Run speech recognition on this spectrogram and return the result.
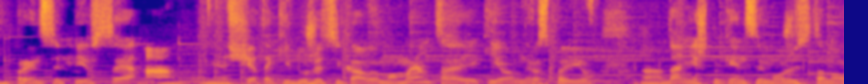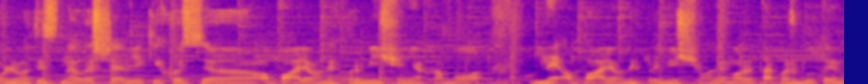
В принципі, все. А ще такий дуже цікавий момент, е, який я вам не розповів. Е, Дані штукенці можуть встановлюватись не лише в якихось е, опалюваних приміщеннях або неопалюваних приміщеннях. Вони можуть також бути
